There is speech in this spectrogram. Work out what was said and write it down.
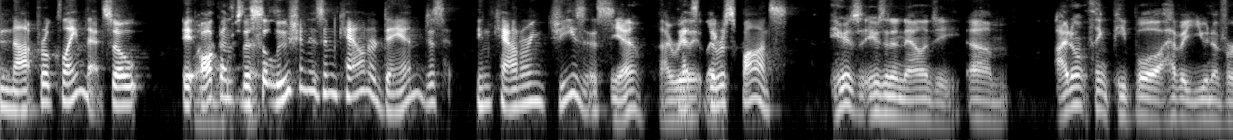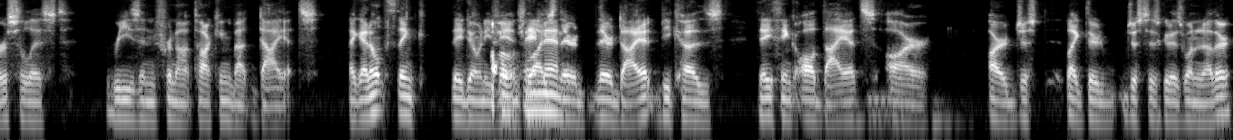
not proclaim that. So it all comes. The solution is encounter, Dan. Just encountering Jesus. yeah, I really like the response. here's here's an analogy. Um, I don't think people have a universalist reason for not talking about diets. Like I don't think they don't Oh, evangelize amen. their their diet because they think all diets are are just like they're just as good as one another.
